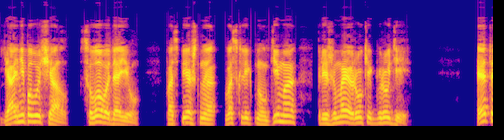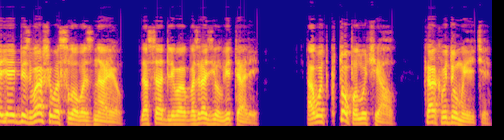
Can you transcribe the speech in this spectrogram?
Я не получал, слово даю, — поспешно воскликнул Дима, прижимая руки к груди. «Это я и без вашего слова знаю», — досадливо возразил Виталий. «А вот кто получал? Как вы думаете?»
